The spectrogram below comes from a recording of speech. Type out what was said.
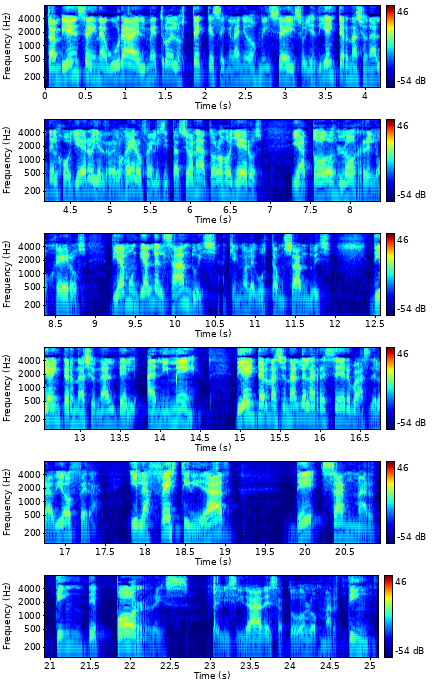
También se inaugura el Metro de los Teques en el año 2006. Hoy es Día Internacional del Joyero y el Relojero. Felicitaciones a todos los joyeros y a todos los relojeros. Día Mundial del Sándwich. ¿A quién no le gusta un sándwich? Día Internacional del Anime, Día Internacional de las Reservas, de la Biosfera y la festividad de San Martín de Porres. Felicidades a todos los Martín.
